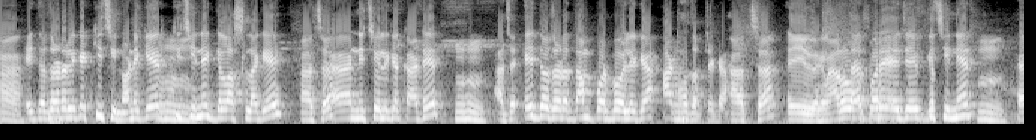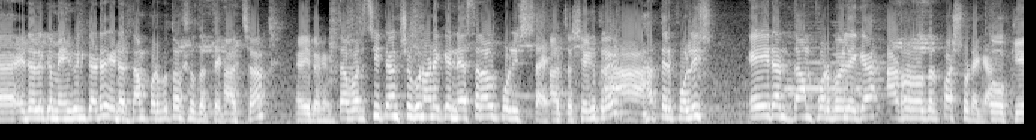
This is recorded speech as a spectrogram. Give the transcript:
হ্যাঁ। এই দরজাটা লেখা কিচেন অনেকের কিচেনে গ্লাস লাগে। আচ্ছা। নিচে লেখা কাঠের। আচ্ছা এই দরজাটার দাম পড়বে ওই লেখা আট হাজার টাকা। আচ্ছা এই দেখেন আরও। তারপরে এই যে কিচেনের। এটা লেখা মেহগুনি কাঠের এটার দাম পড়বে দশ হাজার টাকা। আচ্ছা এই দেখেন। তারপর চিটাংশগুন অনেকে ন্যাচারাল পলিশ চায়। আচ্ছা সেক্ষেত্রে? হাতের পলিশ এইটার দাম পড়বে লেখা আঠারো হাজার পাঁচশো টাকা। ওকে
